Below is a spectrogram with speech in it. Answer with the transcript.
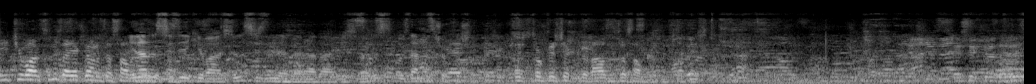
İyi ki varsınız. Ayaklarınıza sağlık. İnanın siz iyi ki varsınız. Sizinle beraber biz varız. O yüzden biz çok teşekkür ederiz. Çok teşekkürler. Ağzınıza sağlık. Teşekkür ederiz.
